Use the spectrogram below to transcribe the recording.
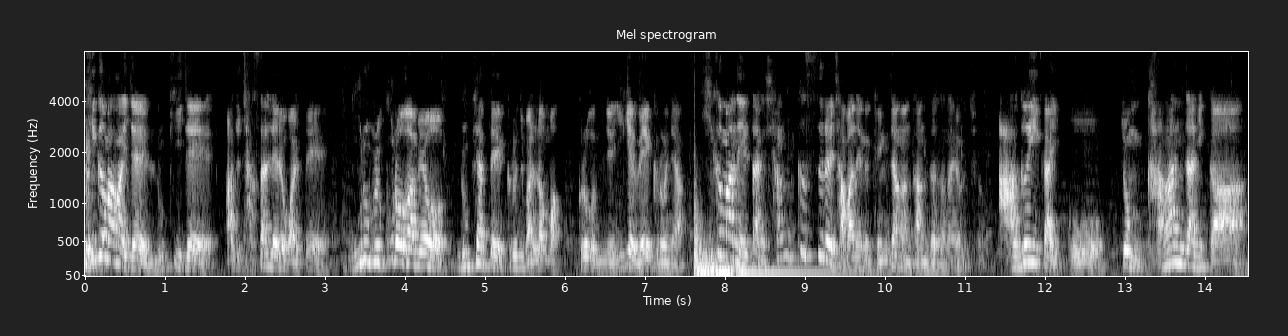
히그마가 이제 루피 이제 아주 작살내려고 할 때 무릎을 꿇어가며 루피한테 그러지 말라고 막 그러거든요. 이게 왜 그러냐? 히그마는 일단 샹크스를 잡아내는 굉장한 강자잖아요. 그렇죠 악의가 있고 좀 강한 자니까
